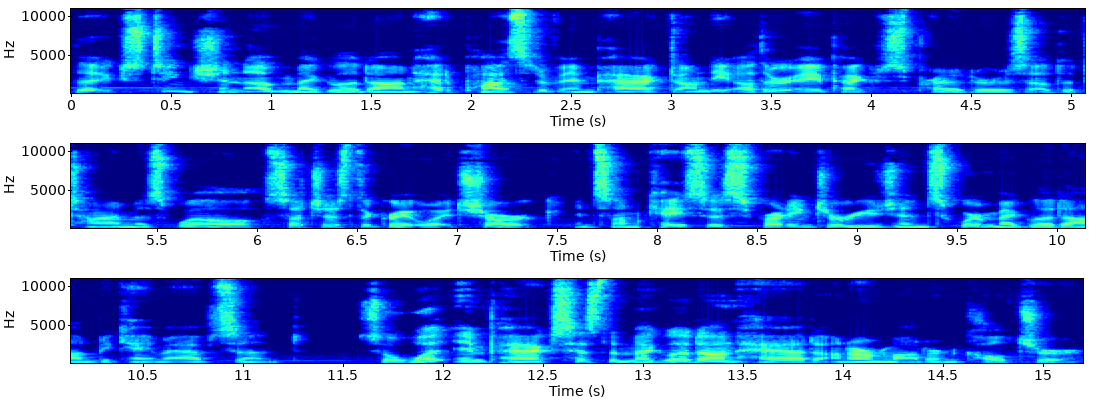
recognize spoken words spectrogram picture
The extinction of Megalodon had a positive impact on the other apex predators of the time as well, such as the great white shark, in some cases spreading to regions where Megalodon became absent. So, what impacts has the Megalodon had on our modern culture?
